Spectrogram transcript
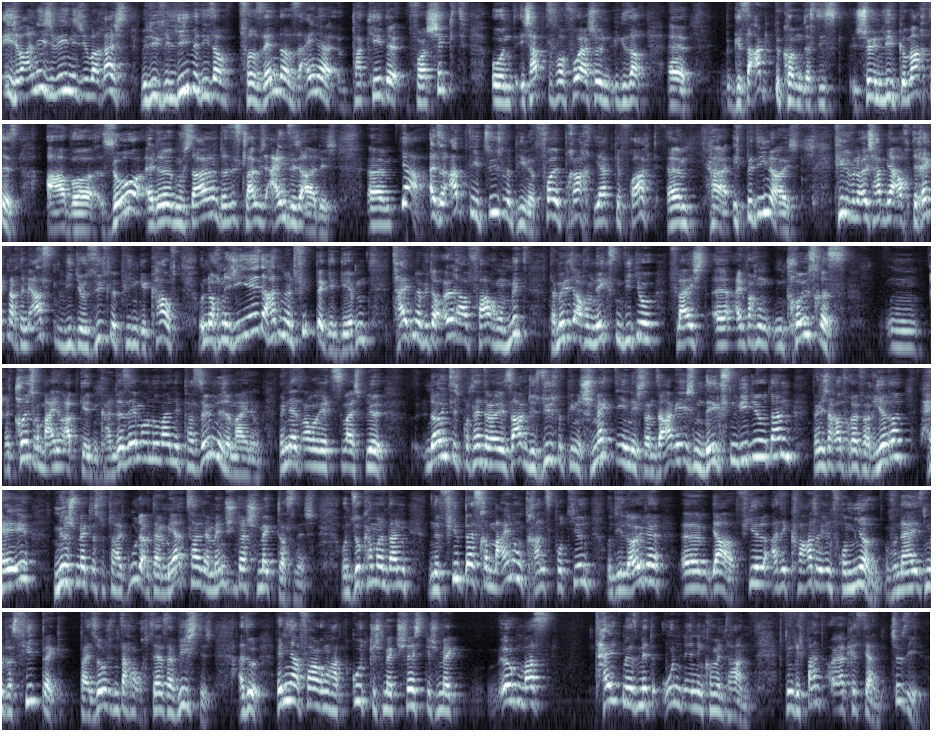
Ich war nicht wenig überrascht mit wie viel Liebe dieser Versender seine Pakete verschickt und ich habe das vorher schon wie gesagt äh, gesagt bekommen dass dies schön lieb gemacht ist, aber so also muss ich sagen das ist glaube ich einzigartig. Ähm, ja also Update Süßlupine voll Pracht, ihr habt gefragt, ähm, ja, ich bediene Euch. Viele von Euch haben ja auch direkt nach dem ersten Video Süßlupinen gekauft und noch nicht jeder hat mir ein Feedback gegeben. Teilt mir bitte eure Erfahrungen mit, damit ich auch im nächsten Video vielleicht äh, einfach ein, ein größeres eine größere Meinung abgeben kann. Das ist immer nur meine persönliche Meinung. Wenn jetzt aber jetzt zum Beispiel 90% der Leute sagen die Süßlupine schmeckt ihnen nicht, dann sage ich im nächsten Video dann, wenn ich darauf referiere, hey mir schmeckt das total gut, aber der Mehrzahl der Menschen der schmeckt das nicht. Und so kann man dann eine viel bessere Meinung transportieren und die Leute äh, ja, viel adäquater informieren. Von daher ist mir das Feedback bei solchen Sachen auch sehr sehr wichtig. Also wenn ihr Erfahrung habt, gut geschmeckt, schlecht geschmeckt, irgendwas, teilt mir es mit unten in den Kommentaren. Ich bin gespannt, Euer Christian. Tschüssi.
